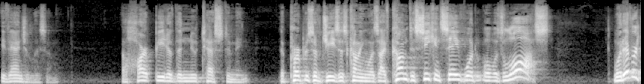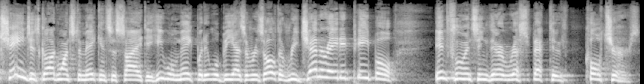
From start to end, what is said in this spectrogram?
evangelism. The heartbeat of the New Testament. The purpose of Jesus coming was, I've come to seek and save what, what was lost. Whatever changes God wants to make in society, He will make, but it will be as a result of regenerated people influencing their respective cultures.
